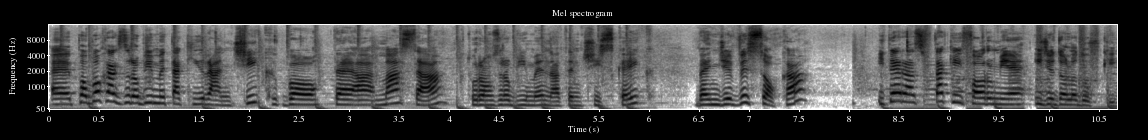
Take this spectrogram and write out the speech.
E, po bokach zrobimy taki rancik, bo ta masa, którą zrobimy na ten cheesecake, będzie wysoka. I teraz w takiej formie idzie do lodówki.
